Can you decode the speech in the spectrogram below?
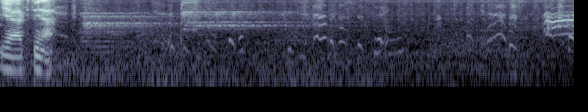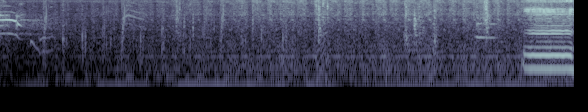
いやーきついなうーん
